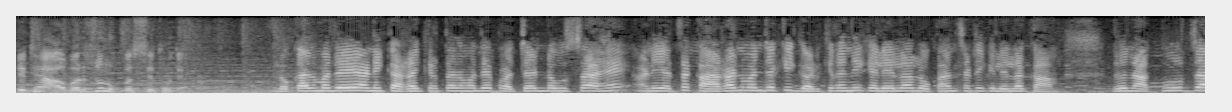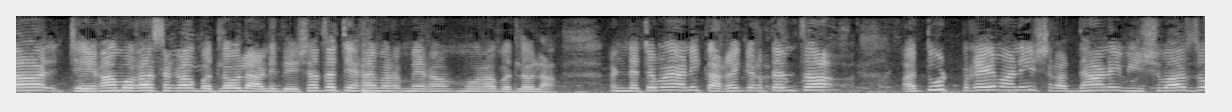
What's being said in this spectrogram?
तिथे आवर्जून उपस्थित होत्या. लोकांमध्ये आणि कार्यकर्त्यांमध्ये प्रचंड उत्साह आहे. आणि याचं कारण म्हणजे की गडकरींनी केलेलं लोकांसाठी केलेलं काम. जो नागपूरचा चेहरा मोहरा सगळा बदलवला आणि देशाचा चेहरा मेहरा मोहरा बदलवला. आणि त्याच्यामुळे आणि कार्यकर्त्यांचा अतूट प्रेम आणि श्रद्धा आणि विश्वास जो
